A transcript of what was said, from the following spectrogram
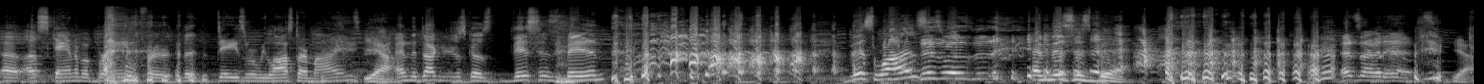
a, a scan of a brain for the days where we lost our minds. Yeah. And the doctor just goes, "This has been. this was, This was." and this has been. That's how it ends. Yeah.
